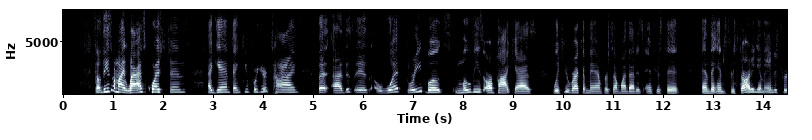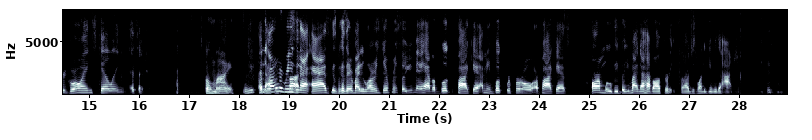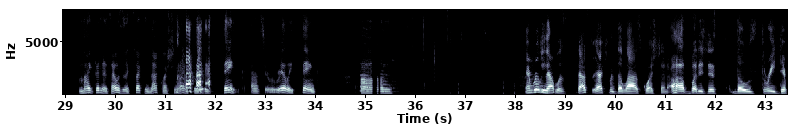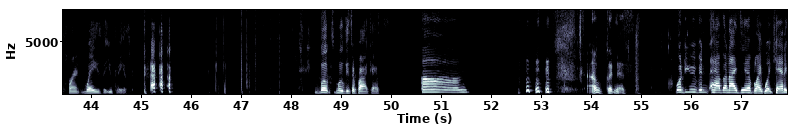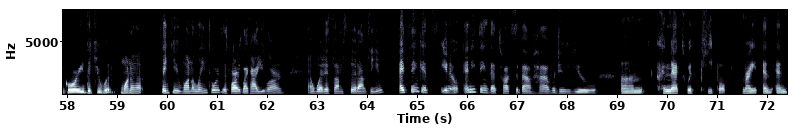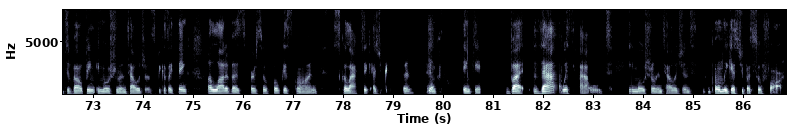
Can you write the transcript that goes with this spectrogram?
So these are my last questions. Again, thank you for your time. But uh, this is what three books, movies, or podcasts would you recommend for someone that is interested in the industry, starting in the industry, growing, scaling, etc. Oh my! And the only reason I ask is because everybody learns different. So you may have a book podcast, I mean, book referral or podcast or a movie, but you might not have all three. So I just want to give you the option. My goodness, I wasn't expecting that question. I have to really think. I have to really think. Um, and really, that was that's actually the last question. Uh, but it's just those three different ways that you could answer. Books, movies, or podcasts. Um. oh goodness. Well, do you even have an idea of like what category that you would want to think you want to lean towards as far as like how you learn and what has some stood out to you? I think it's, you know, anything that talks about how do you um, connect with people, right? And and developing emotional intelligence because I think a lot of us are so focused on scholastic education and yes. thinking, but that without emotional intelligence only gets you but so far.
